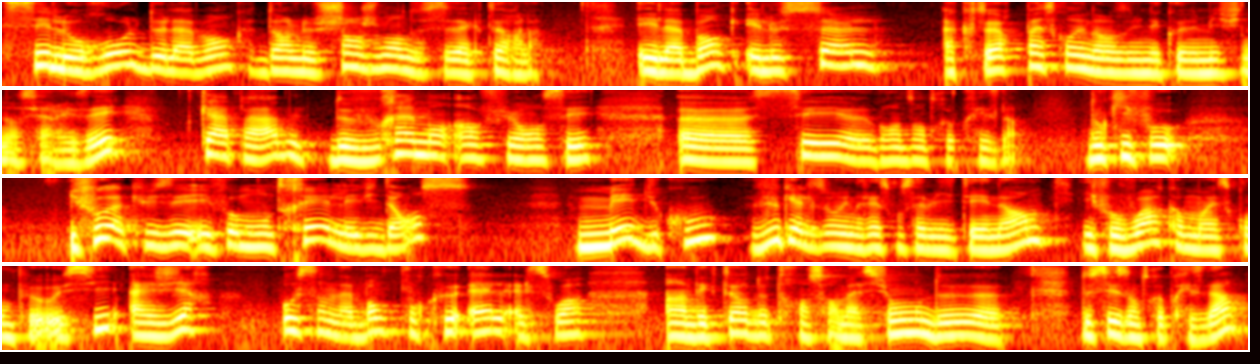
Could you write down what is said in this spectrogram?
c'est le rôle de la banque dans le changement de ces acteurs-là. Et la banque est le seul acteur, parce qu'on est dans une économie financiarisée, capable de vraiment influencer euh, ces euh, grandes entreprises-là. Donc, il faut, il faut accuser, il faut montrer l'évidence, mais du coup, vu qu'elles ont une responsabilité énorme, il faut voir comment est-ce qu'on peut aussi agir au sein de la banque pour qu'elle, elle soit un vecteur de transformation de, euh, de ces entreprises-là.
